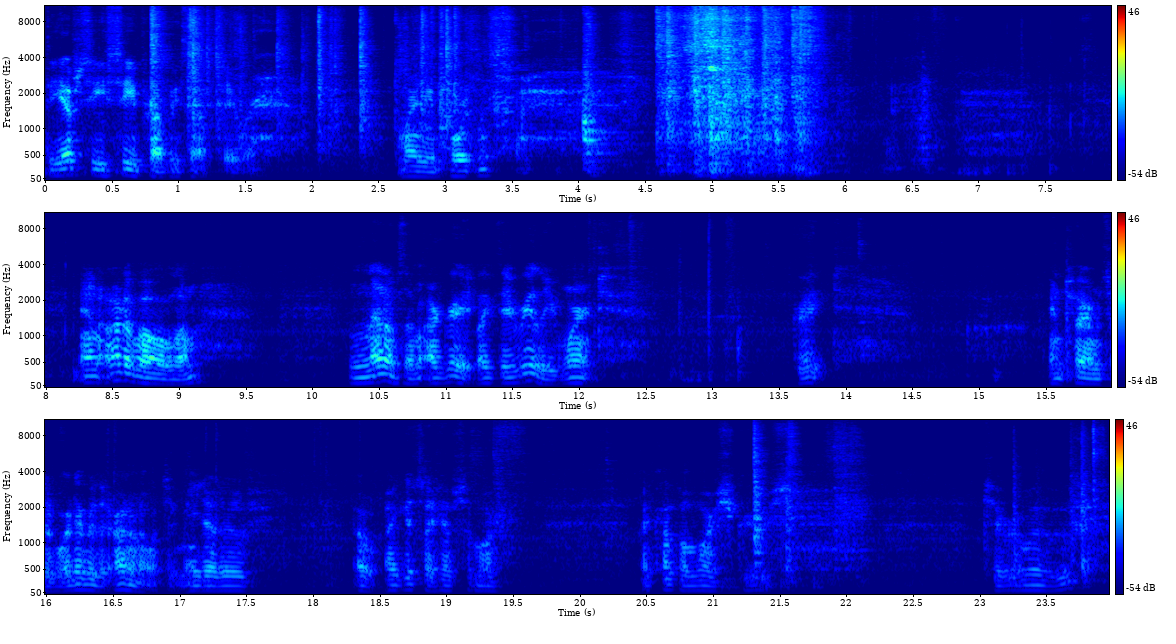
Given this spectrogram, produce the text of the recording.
The FCC probably thought they were mighty important. And out of all of them, none of them are great. Like, they really weren't great. In terms of whatever they're, I don't know what they're made out of. Oh, I guess I have some more, a couple more screws to remove.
